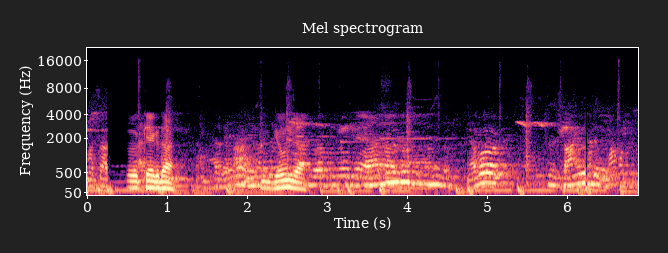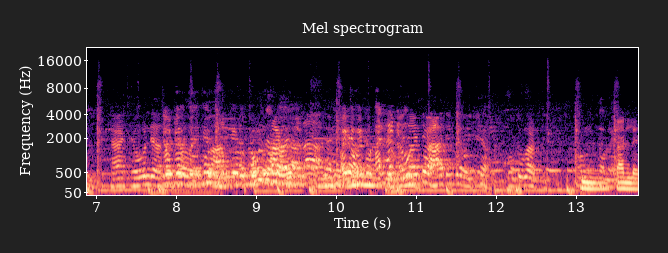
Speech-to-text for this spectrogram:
बसा ओके एकदा घेऊन जा बघ सांगितलं हा, ठेवून द्या. फोटो काढतो हम्म, काढलंय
